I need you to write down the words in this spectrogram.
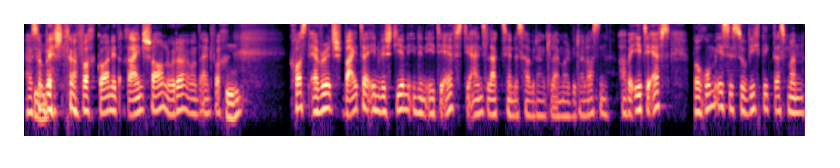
Also mhm. am besten einfach gar nicht reinschauen, oder? Und einfach mhm. Cost Average weiter investieren in den ETFs. Die Einzelaktien, das habe ich dann gleich mal wieder lassen. Aber ETFs, warum ist es so wichtig, dass man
